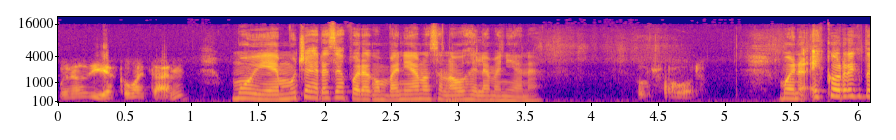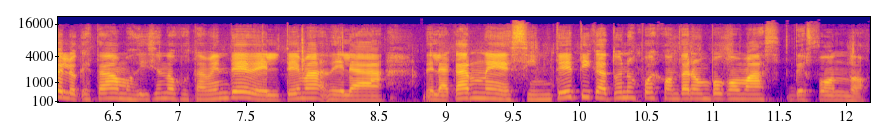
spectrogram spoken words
Buenos días, ¿cómo están? Muy bien, muchas gracias por acompañarnos en La Voz de la Mañana. Por favor. Bueno, es correcto lo que estábamos diciendo justamente del tema de la, de la carne sintética. ¿Tú nos puedes contar un poco más de fondo?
